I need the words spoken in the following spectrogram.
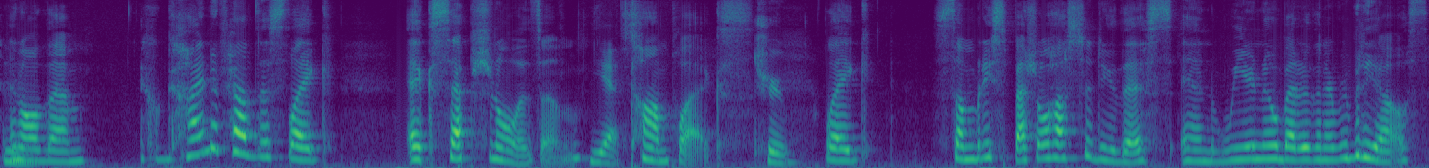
and Mm. all them who kind of have this like exceptionalism yes complex. true Like somebody special has to do this, and we know better than everybody else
